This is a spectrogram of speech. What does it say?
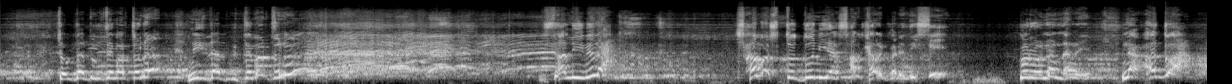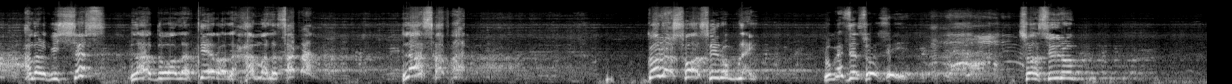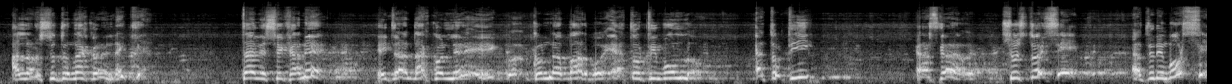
চোখদা ঢুকতে পারতো না নিজদা ঢুকতে পারতো না। জালিমেরা সমস্ত দুনিয়া সরকার করে দিছে। করোনার নামে। না, আদোয়া। আমার বিশ্বাস, লা দোয়ালা তেরোলা হামালা সাফার লা সাফার কোন শ্বাসী রোগ নাই। রোগ আছে শ্বাসী শ্বাসী রোগ আল্লাহর শুধু না করে নাকি তাহলে সেখানে এটা না করলে এই কন্যা পারব এতটি বলল, এতটি? আজকে সুস্থ হয়েছে এতটি মরছে,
